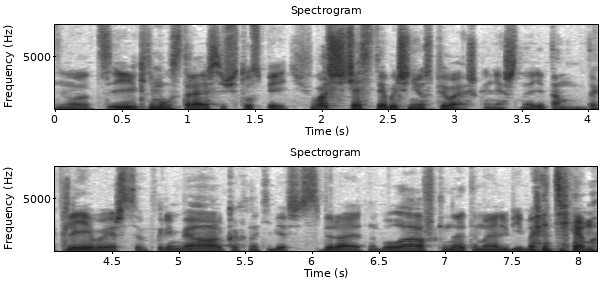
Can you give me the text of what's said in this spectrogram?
Вот, и к нему стараешься что-то успеть. В большей части ты обычно не успеваешь, конечно, и там доклеиваешься в гримерках, на тебе все собирают на булавки, но это моя любимая тема.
